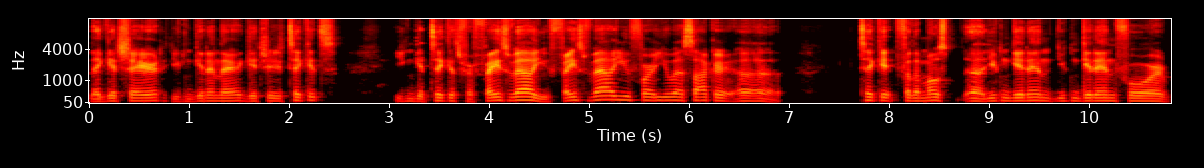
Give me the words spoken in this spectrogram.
They get shared. You can get in there, get your tickets. You can get tickets for face value. Face value for a U.S. soccer uh, ticket for the most. Uh, you can get in. You can get in for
